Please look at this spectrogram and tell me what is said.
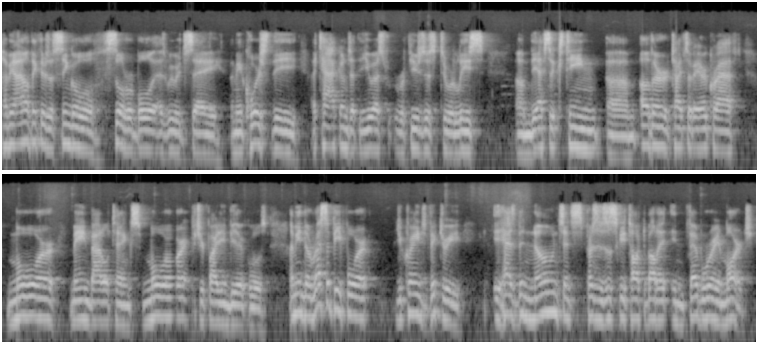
I mean, I don't think there's a single silver bullet, as we would say. I mean, of course, the ATACMS that the U.S. refuses to release, um, the F-16, um, other types of aircraft, more main battle tanks, more infantry fighting vehicles. I mean, the recipe for Ukraine's victory it has been known since President Zelensky talked about it in February and March.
